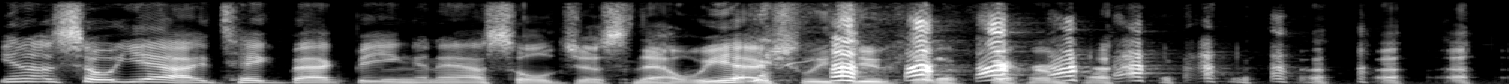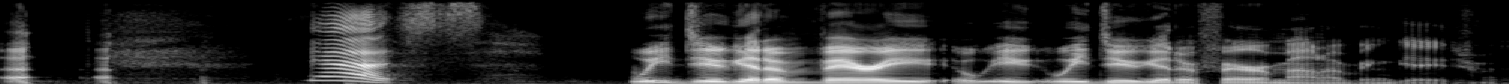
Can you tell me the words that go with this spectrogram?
you know, so yeah, I take back being an asshole just now. We actually do get a fair amount. Yes. We do get a very we, we do get a fair amount of engagement.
